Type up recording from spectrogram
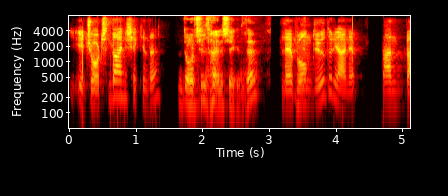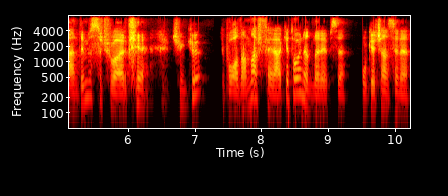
E, George Hill de aynı şekilde. George Hill de aynı şekilde. LeBron diyordur yani ben bende mi suç var diye. Çünkü bu adamlar felaket oynadılar hepsi. O geçen sene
